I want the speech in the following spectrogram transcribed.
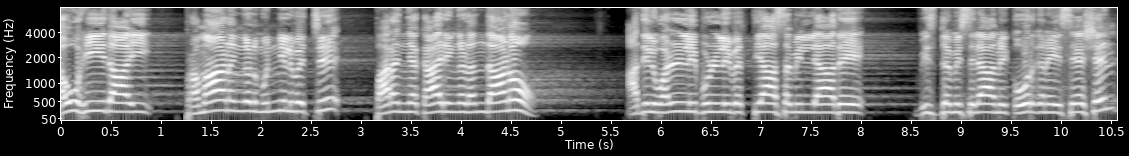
തൗഹീദായി പ്രമാണങ്ങൾ മുന്നിൽ വെച്ച് പറഞ്ഞ കാര്യങ്ങൾ എന്താണോ അതിൽ വള്ളി പുള്ളി വ്യത്യാസമില്ലാതെ വിസ്ഡം ഇസ്ലാമിക് ഓർഗനൈസേഷൻ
